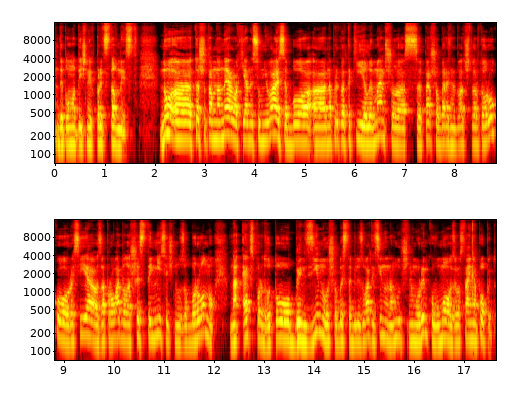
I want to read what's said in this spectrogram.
дипломатичних представництв. Ну, е, те, що там на нервах, я не сумніваюся, бо, е, наприклад, такий елемент, що з 1 березня 2024 року Росія запровадила шестимісячну заборону на експорт готового бензину, щоб стабілізувати ціну на внутрішньому ринку в умовах зростання попиту.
